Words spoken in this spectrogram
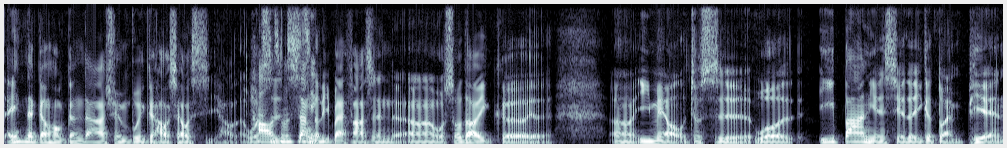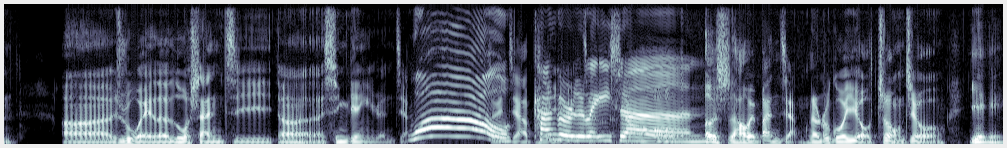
哎，那刚好跟大家宣布一个好消息。好了，我是上个礼拜发生的。呃，我收到一个呃 email，就是我一八年写的一个短片，呃，入围了洛杉矶呃新电影人奖。哇哦，Congratulations！二十号会颁奖，那如果有中就耶。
